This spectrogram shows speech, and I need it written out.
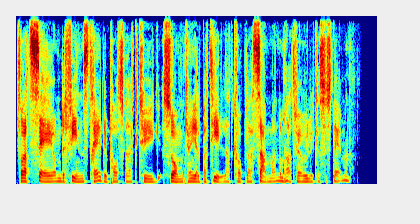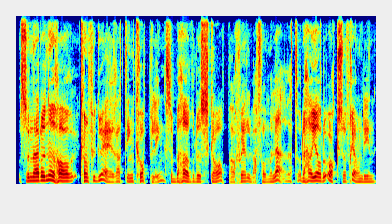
för att se om det finns tredjepartsverktyg som kan hjälpa till att koppla samman de här två olika systemen. Så när du nu har konfigurerat din koppling så behöver du skapa själva formuläret och det här gör du också från din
